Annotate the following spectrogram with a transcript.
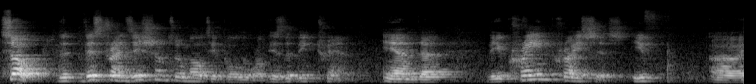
So, this transition to a multipolar world is the big trend. And uh, the Ukraine crisis, if, uh,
